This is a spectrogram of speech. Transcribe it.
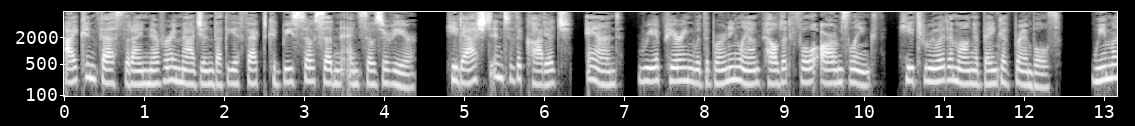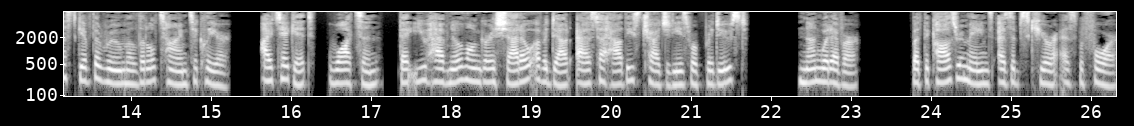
I confess that I never imagined that the effect could be so sudden and so severe. He dashed into the cottage, and, reappearing with the burning lamp held at full arm's length, he threw it among a bank of brambles. We must give the room a little time to clear. I take it, Watson, that you have no longer a shadow of a doubt as to how these tragedies were produced? None whatever. but the cause remains as obscure as before.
